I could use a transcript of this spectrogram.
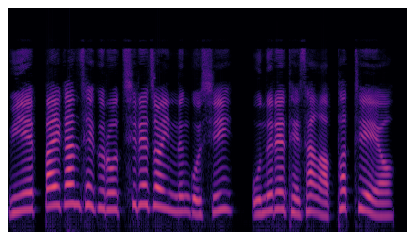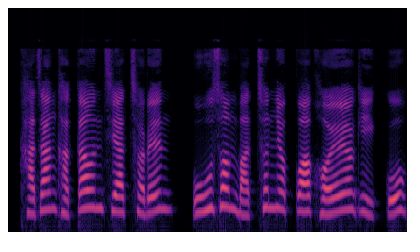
위에 빨간색으로 칠해져 있는 곳이 오늘의 대상 아파트예요. 가장 가까운 지하철은 5호선 마천역과 거여역이 있고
